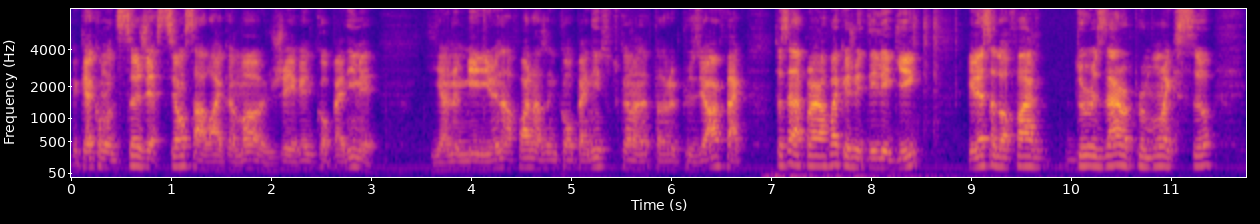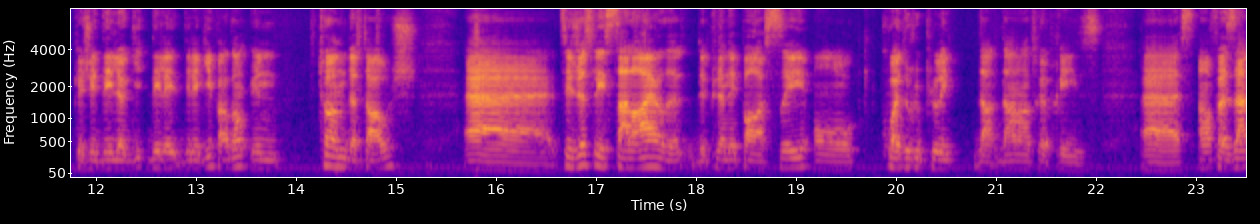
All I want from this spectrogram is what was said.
Que quand on dit ça, gestion, ça a l'air comme ah, gérer une compagnie, mais il y en a mille et une affaires dans une compagnie, surtout quand on en a, plusieurs. Fait ça, c'est la première fois que j'ai délégué. Et là, ça doit faire deux ans, un peu moins que ça, que j'ai délégué, une tonne de tâches. Euh, juste les salaires depuis l'année passée ont quadruplé dans l'entreprise. Euh, en faisant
